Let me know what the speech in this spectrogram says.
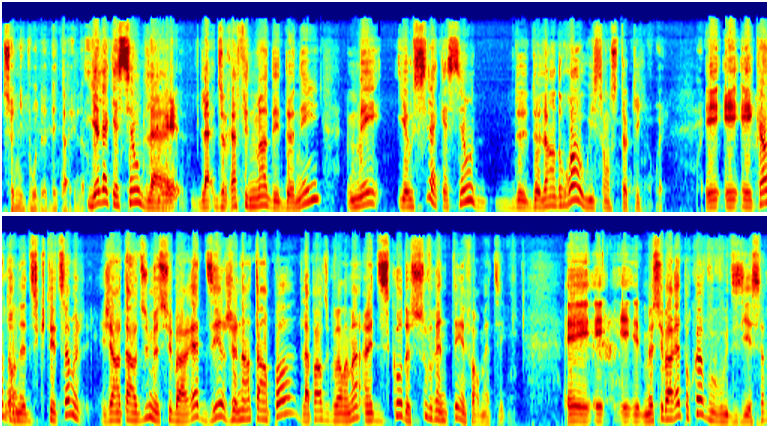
ce niveau de détail-là. Il y a la question de la, de la- du raffinement des données, mais il y a aussi la question de, de l'endroit où ils sont stockés. Oui. Et, et, et quand on a discuté de ça, j'ai entendu M. Barrett dire, je n'entends pas de la part du gouvernement un discours de souveraineté informatique. Et, et, et M. Barrett, pourquoi vous vous disiez ça?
